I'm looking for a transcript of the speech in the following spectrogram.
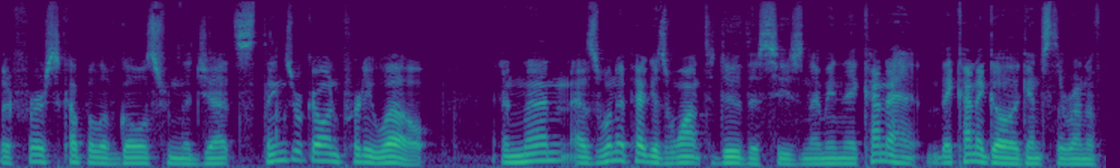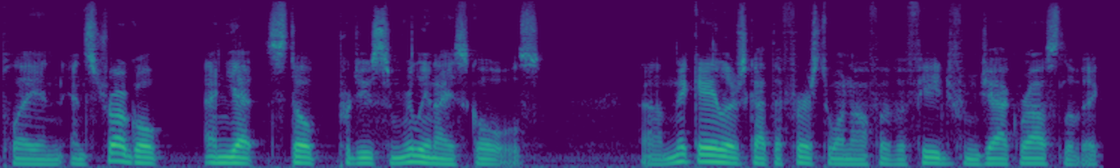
the first couple of goals from the Jets, things were going pretty well. And then, as Winnipeg is wont to do this season, I mean, they kind of they kind of go against the run of play and, and struggle, and yet still produce some really nice goals. Um, Nick Ehlers got the first one off of a feed from Jack Roslovic,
